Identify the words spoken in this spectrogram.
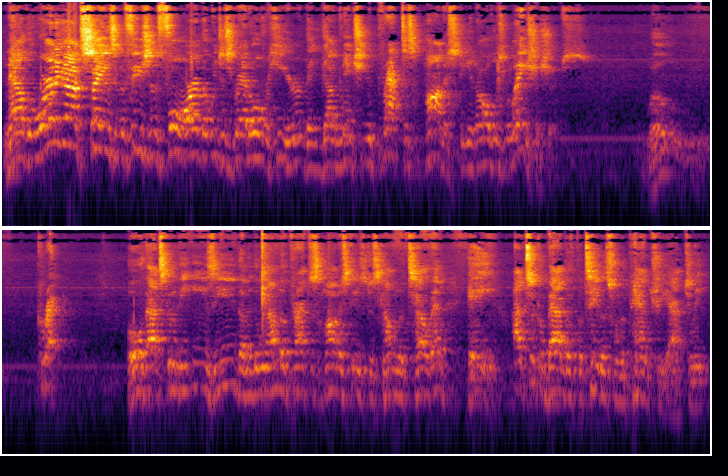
Now the Word of God says in Ephesians 4 that we just read over here that you got to make sure you practice honesty in all those relationships. Well, correct. Oh, that's going to be easy. The, way I'm going to practice honesty is just going to tell them, hey, I took a bag of potatoes from the pantry, actually.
